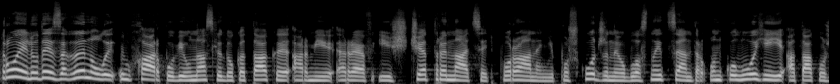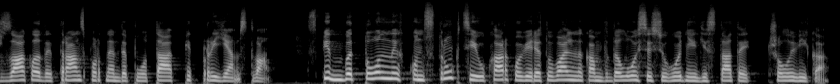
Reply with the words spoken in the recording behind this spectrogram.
Троє людей загинули у Харкові унаслідок атаки армії РФ і ще 13 поранені. Пошкоджений обласний центр онкології, а також заклади, транспортне депо та підприємства. З під бетонних конструкцій у Харкові рятувальникам вдалося сьогодні дістати чоловіка.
